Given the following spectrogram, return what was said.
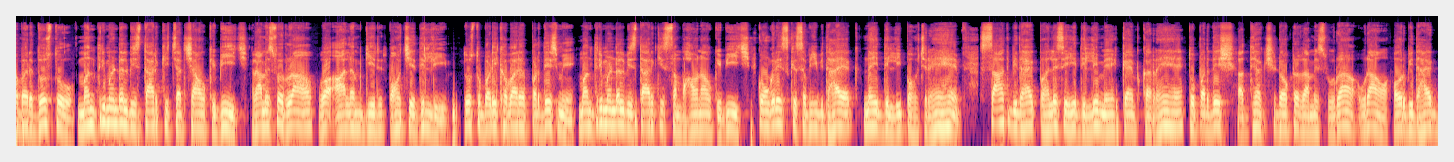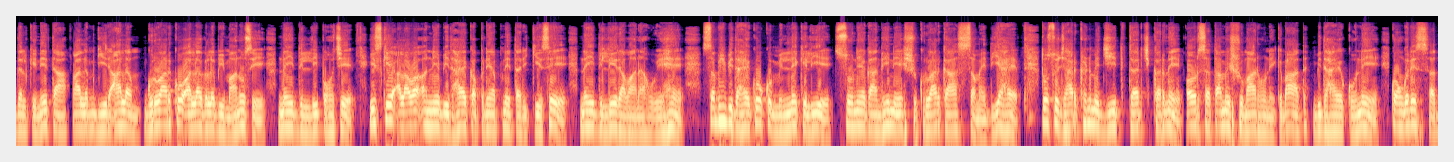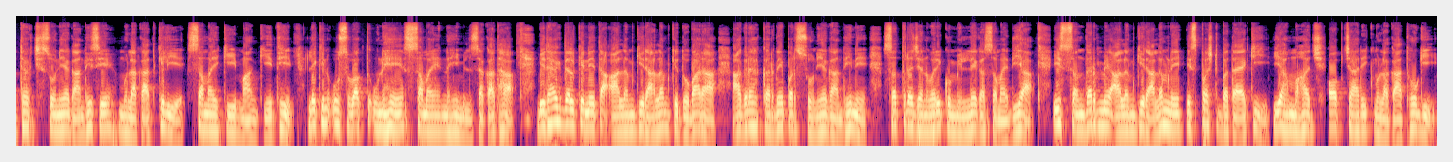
खबर है, दोस्तों, मंत्रिमंडल विस्तार की चर्चाओं के बीच रामेश्वर उरांव व आलमगीर पहुँचे दिल्ली। दोस्तों, बड़ी खबर है, प्रदेश में मंत्रिमंडल विस्तार की संभावनाओं के बीच कांग्रेस के सभी विधायक नई दिल्ली पहुँच रहे हैं। सात विधायक पहले से ही दिल्ली में कैंप कर रहे हैं तो प्रदेश अध्यक्ष डॉक्टर रामेश्वर उराव और विधायक दल के नेता आलमगीर आलम गुरुवार को अलग अलग विमानों से नई दिल्ली पहुँचे। इसके अलावा अन्य विधायक अपने अपने तरीके से नई दिल्ली रवाना हुए हैं। सभी विधायकों को मिलने के लिए सोनिया गांधी ने शुक्रवार का समय दिया है। दोस्तों, झारखंड में जीत दर्ज करने और सत्ता में शुमार होने के बाद विधायकों ने कांग्रेस अध्यक्ष सोनिया गांधी से मुलाकात के लिए समय की मांग की थी, लेकिन उस वक्त उन्हें समय नहीं मिल सका था। विधायक दल के नेता आलमगीर आलम के दोबारा आग्रह करने पर सोनिया गांधी ने 17 जनवरी को मिलने का समय दिया। इस संदर्भ में आलमगीर आलम ने स्पष्ट बताया कि यह महज औपचारिक मुलाकात होगी।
